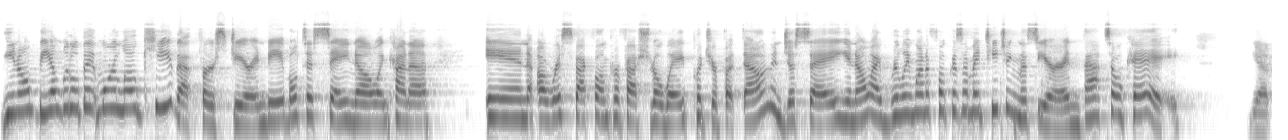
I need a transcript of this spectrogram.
you know, be a little bit more low key that first year and be able to say no and kind of in a respectful and professional way, put your foot down and just say, you know, I really want to focus on my teaching this year, and that's okay. Yep.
